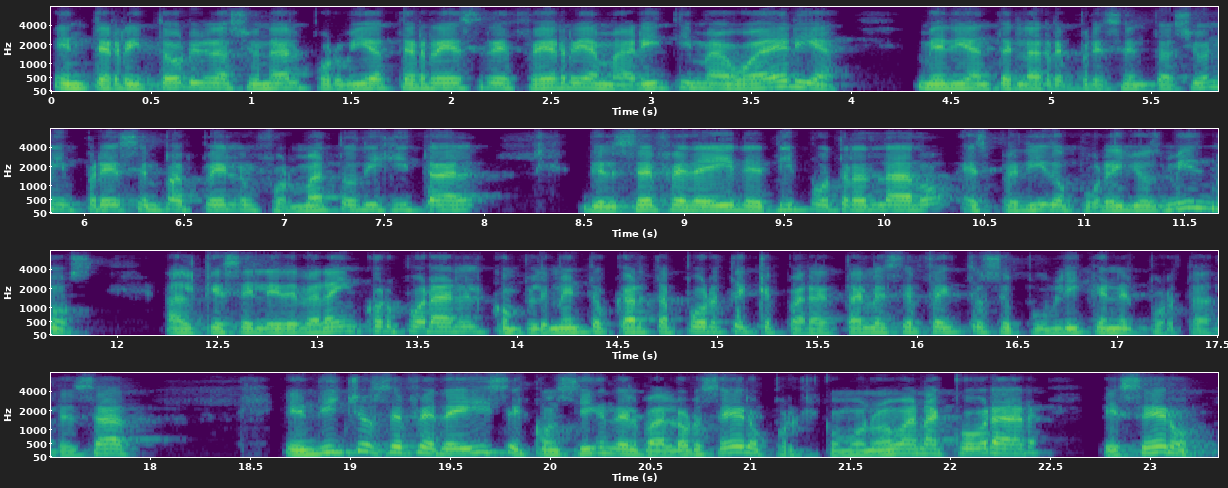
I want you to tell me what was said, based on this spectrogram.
en territorio nacional por vía terrestre, férrea, marítima o aérea, mediante la representación impresa en papel en formato digital del CFDI de tipo traslado expedido por ellos mismos, al que se le deberá incorporar el complemento carta aporte que para tales efectos se publica en el portal del SAT. En dichos CFDI se consigna el valor cero, porque como no van a cobrar, es cero.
